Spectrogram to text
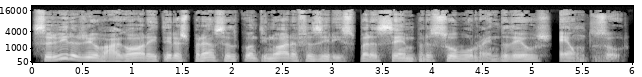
Servir a Jeová agora e ter a esperança de continuar a fazer isso para sempre sob o reino de Deus é um tesouro.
